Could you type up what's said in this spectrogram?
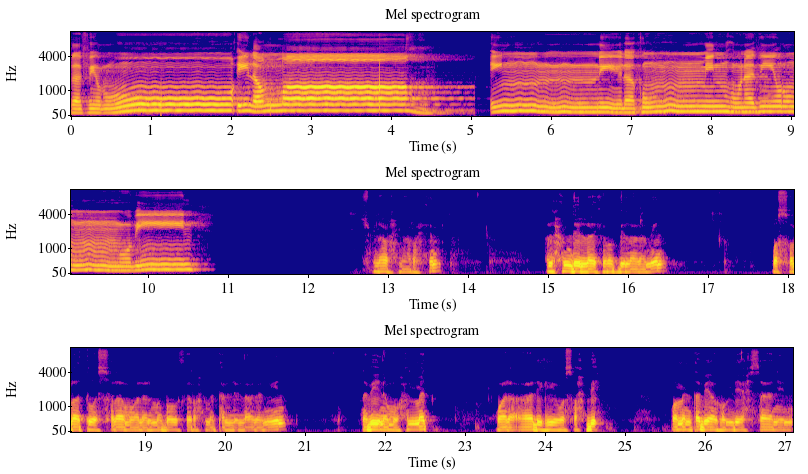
ففروا إلى الله. إني لكم منه نذير مبين. بسم الله الرحمن الرحيم. الحمد لله رب العالمين. والصلاة والسلام على المبعوث رحمة للعالمين. نبينا محمد وعلى آله وصحبه ومن تبعهم بإحسان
